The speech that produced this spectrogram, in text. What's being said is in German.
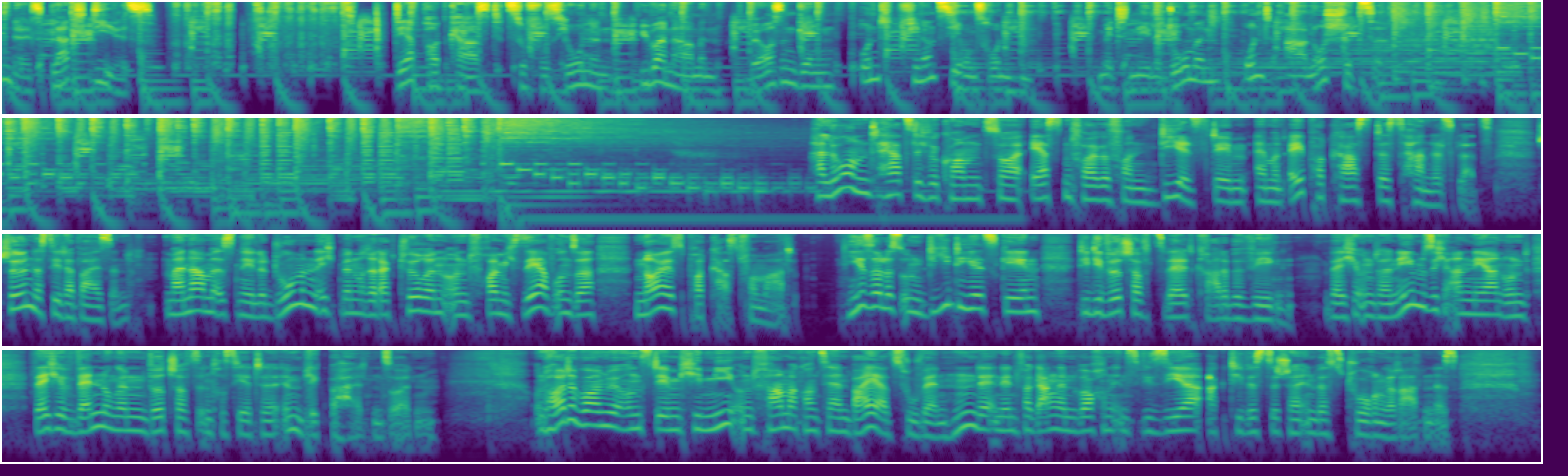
Handelsblatt Deals. Der Podcast zu Fusionen, Übernahmen, Börsengängen und Finanzierungsrunden mit Nele Domen und Arno Schütze. Hallo und herzlich willkommen zur ersten Folge von Deals, dem M&A-Podcast des Handelsblatts. Schön, dass Sie dabei sind. Mein Name ist Nele Dumen, ich bin Redakteurin und freue mich sehr auf unser neues Podcast-Format. Hier soll es um die Deals gehen, die die Wirtschaftswelt gerade bewegen, welche Unternehmen sich annähern und welche Wendungen Wirtschaftsinteressierte im Blick behalten sollten. Und heute wollen wir uns dem Chemie- und Pharmakonzern Bayer zuwenden, der in den vergangenen Wochen ins Visier aktivistischer Investoren geraten ist.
